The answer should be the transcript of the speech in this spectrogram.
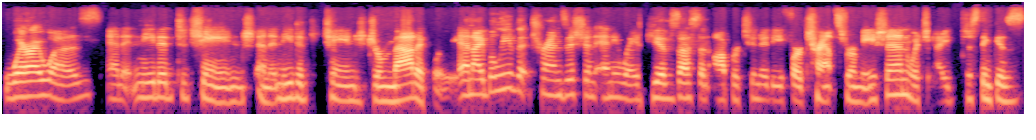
where I was and it needed to change and it needed to change dramatically. And I believe that transition, anyway, gives us an opportunity for transformation, which I just think is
